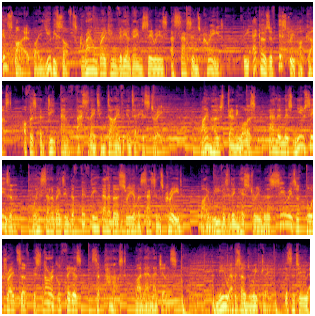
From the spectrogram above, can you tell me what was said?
Inspired by Ubisoft's groundbreaking video game series Assassin's Creed, the Echoes of History podcast offers a deep and fascinating dive into history. I'm host Danny Wallace, and in this new season, we're celebrating the 15th anniversary of Assassin's Creed by revisiting history with a series of portraits of historical figures surpassed by their legends. New episodes weekly. Listen to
